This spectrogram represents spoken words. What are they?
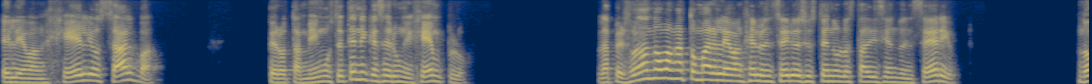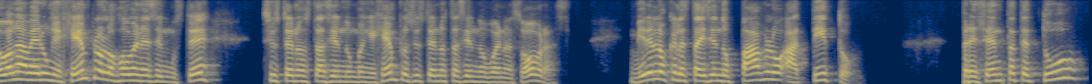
el Evangelio salva, pero también usted tiene que ser un ejemplo. Las personas no van a tomar el Evangelio en serio si usted no lo está diciendo en serio. No van a ver un ejemplo los jóvenes en usted si usted no está haciendo un buen ejemplo, si usted no está haciendo buenas obras. Miren lo que le está diciendo Pablo a Tito. Preséntate tú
